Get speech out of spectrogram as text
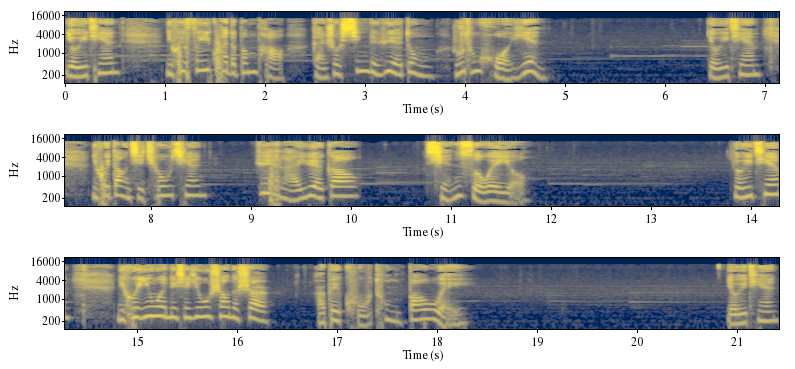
有一天，你会飞快的奔跑，感受心的跃动如同火焰。有一天，你会荡起秋千，越来越高，前所未有。有一天，你会因为那些忧伤的事儿。而被苦痛包围。有一天，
